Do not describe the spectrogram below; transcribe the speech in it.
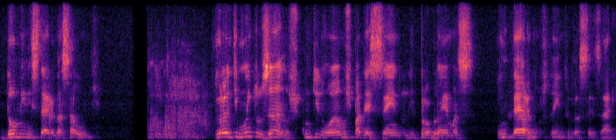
do Ministério da Saúde. Durante muitos anos, continuamos padecendo de problemas internos dentro da CESAI,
